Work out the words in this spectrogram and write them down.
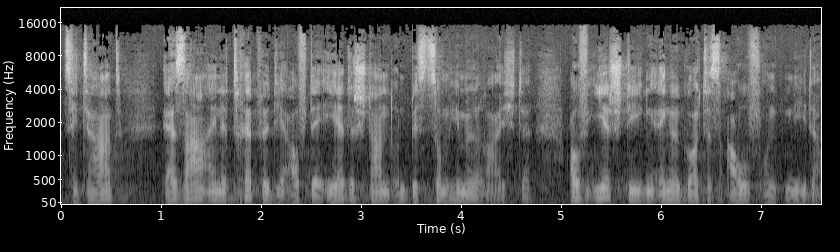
Zitat, er sah eine Treppe, die auf der Erde stand und bis zum Himmel reichte. Auf ihr stiegen Engel Gottes auf und nieder.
